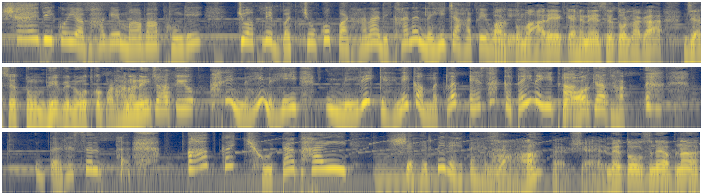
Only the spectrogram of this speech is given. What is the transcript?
शायद ही कोई अभागे माँ बाप होंगे जो अपने बच्चों को पढ़ाना लिखाना नहीं चाहते होंगे। पर तुम्हारे कहने से तो लगा जैसे तुम भी विनोद को पढ़ाना नहीं चाहती हो। अरे नहीं नहीं मेरे कहने का मतलब ऐसा कतई नहीं था। तो था और क्या था? दरअसल आपका छोटा भाई शहर में रहता है ना? हाँ शहर में तो उसने अपना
